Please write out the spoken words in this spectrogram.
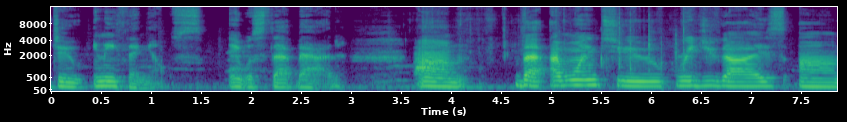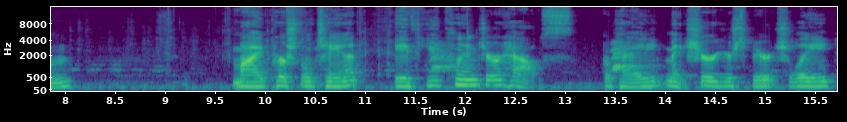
do anything else. It was that bad. Um, but I wanted to read you guys um, my personal chant if you cleanse your house, okay, make sure you're spiritually,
